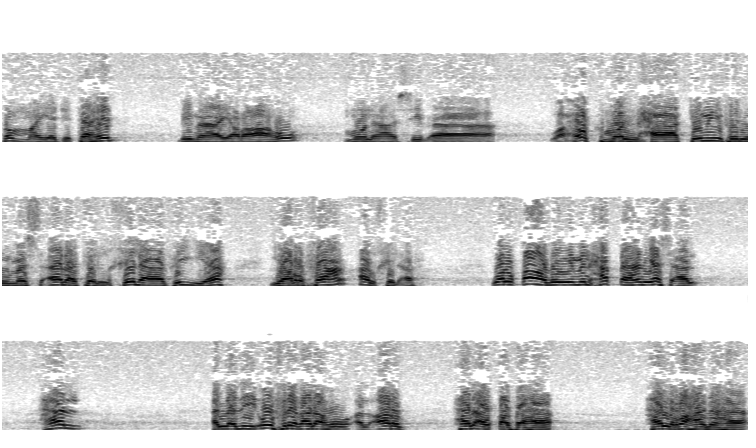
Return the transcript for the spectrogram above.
ثم يجتهد بما يراه مناسبا. وحكم الحاكم في المسألة الخلافية يرفع الخلاف. والقاضي من حقه أن يسأل هل الذي أفرغ له الأرض هل أوقفها؟ هل رهنها؟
